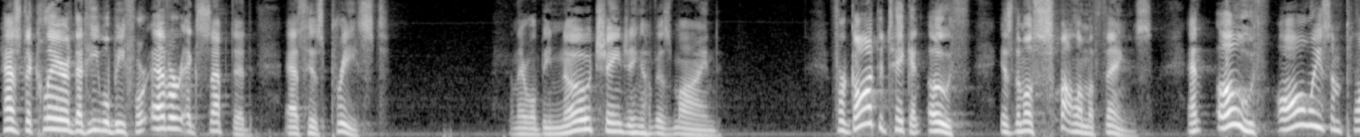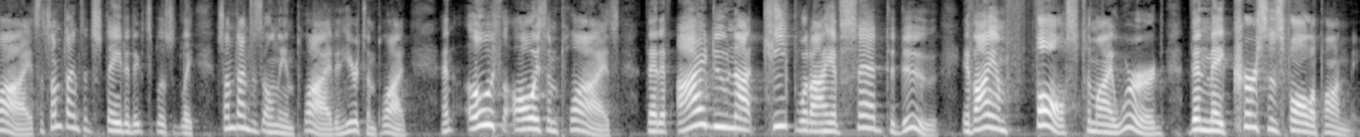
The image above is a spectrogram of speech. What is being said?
has declared that he will be forever accepted as his priest. And there will be no changing of his mind. For God to take an oath is the most solemn of things. An oath always implies, so sometimes it's stated explicitly, sometimes it's only implied, and here it's implied. An oath always implies that if I do not keep what I have said to do, if I am false to my word, then may curses fall upon me.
